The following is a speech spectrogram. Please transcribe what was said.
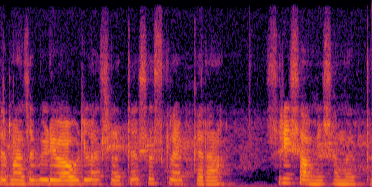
तर माझा व्हिडिओ आवडला असला तर सबस्क्राईब करा. श्री स्वामी समर्थ.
